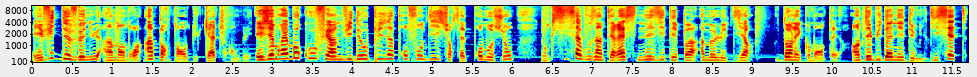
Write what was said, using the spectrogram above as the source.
est vite devenu un endroit important du catch anglais. Et j'aimerais beaucoup faire une vidéo plus approfondie sur cette promotion, donc si ça vous intéresse, n'hésitez pas à me le dire dans les commentaires. En début d'année 2017,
